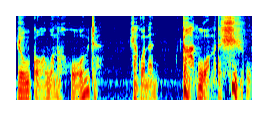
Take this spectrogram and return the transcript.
如果我们活着，让我们干我们的事物。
